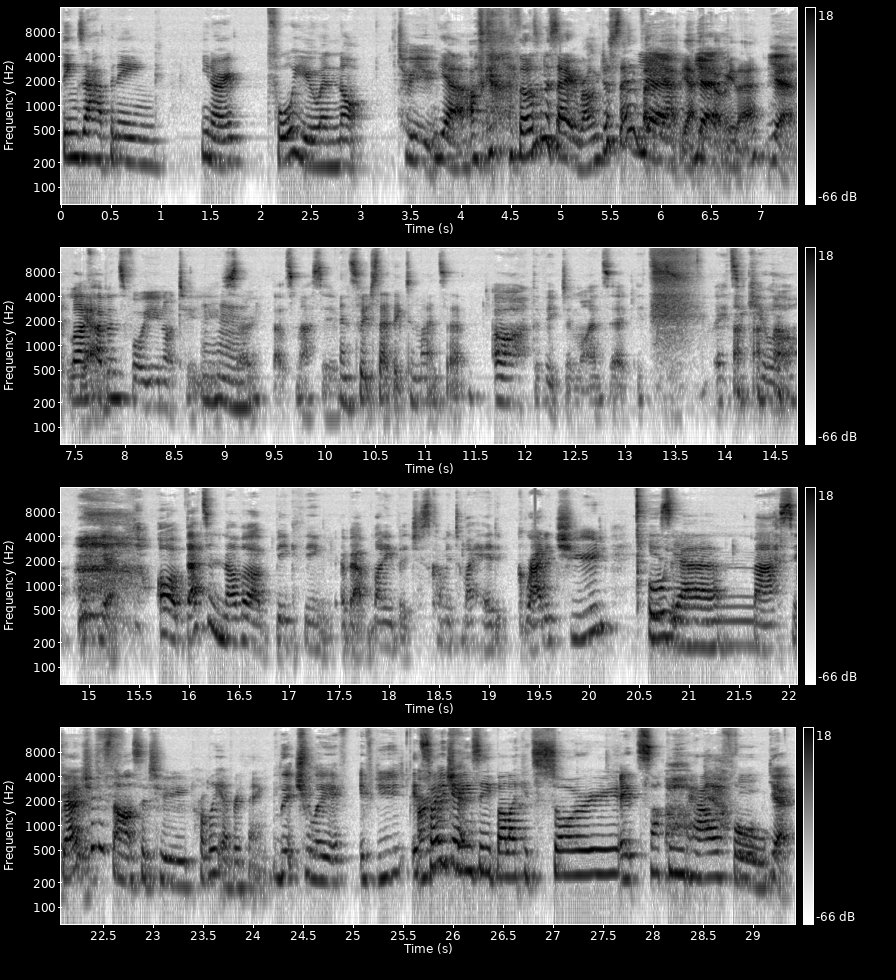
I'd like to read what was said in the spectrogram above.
things are happening, you know, for you and not. To you. Yeah, I, was gonna, I thought I was going to say it wrong just then, but Yeah, yeah, yeah, yeah. got me there. Yeah, life Yeah. happens for you, not to you. Mhm. So that's massive. And switch that victim mindset. Oh, the victim mindset. It's it's a killer. yeah. Oh, that's another big thing about money that just come into my head. Gratitude Oh, is yeah. massive. Gratitude is the answer to probably everything. Literally, if, if you It's so cheesy, but like it's so it's fucking oh, powerful. Yeah,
